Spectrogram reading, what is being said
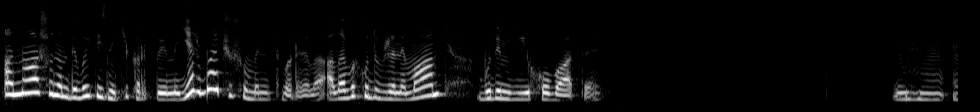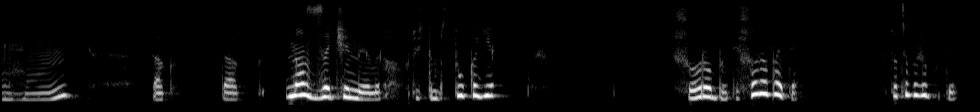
а нащо нам дивитись на ті картини? Я ж бачу, що ми не творили, але виходу вже нема, будемо її ховати. Угу, угу. Так, так. Нас зачинили. Хтось там стукає. Що робити? Що робити? Хто це може бути?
